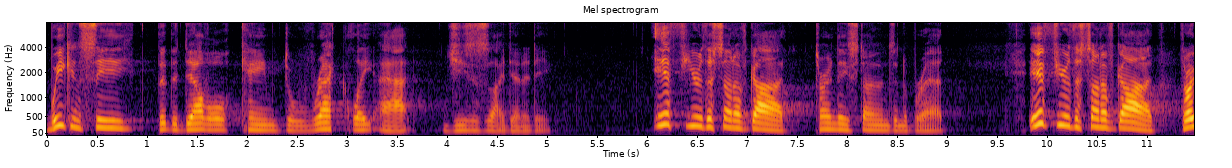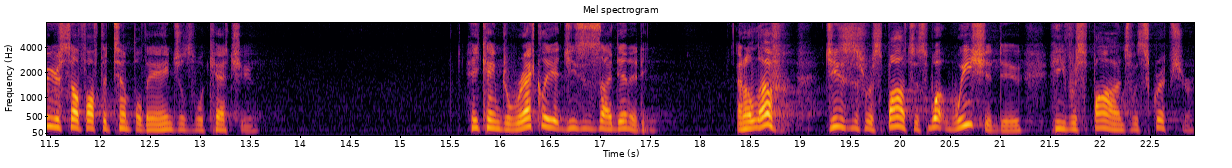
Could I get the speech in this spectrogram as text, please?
we can see that the devil came directly at Jesus' identity. If you're the Son of God, turn these stones into bread. If you're the Son of God, throw yourself off the temple, the angels will catch you. He came directly at Jesus' identity. And I love Jesus' response. It's what we should do. He responds with Scripture.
